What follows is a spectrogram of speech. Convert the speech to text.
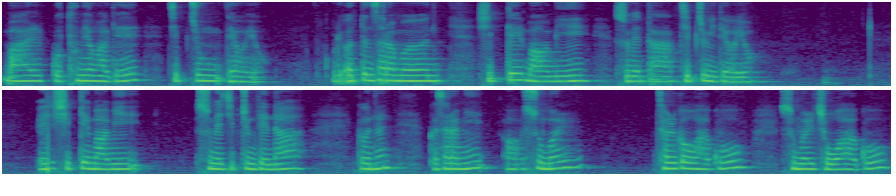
맑고 투명하게 집중되어요. 우리 어떤 사람은 쉽게 마음이 숨에 딱 집중이 되어요. 왜 쉽게 마음이 숨에 집중되나? 그거는 그 사람이 어, 숨을 즐거워하고 숨을 좋아하고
